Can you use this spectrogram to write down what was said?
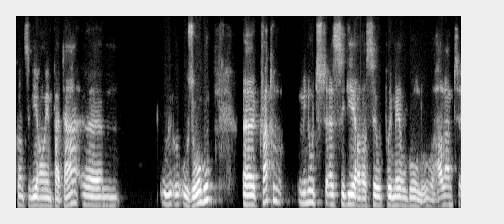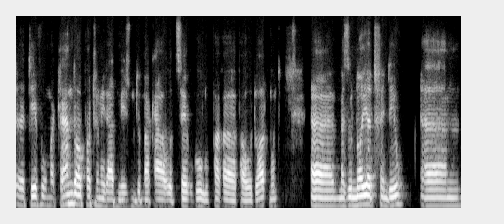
conseguiram empatar o, o jogo. Uh, quatro minutos a seguir ao seu primeiro golo, o Holland uh, teve uma grande oportunidade mesmo de marcar o terceiro golo para, para o Dortmund, uh, mas o Neuer defendeu um,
